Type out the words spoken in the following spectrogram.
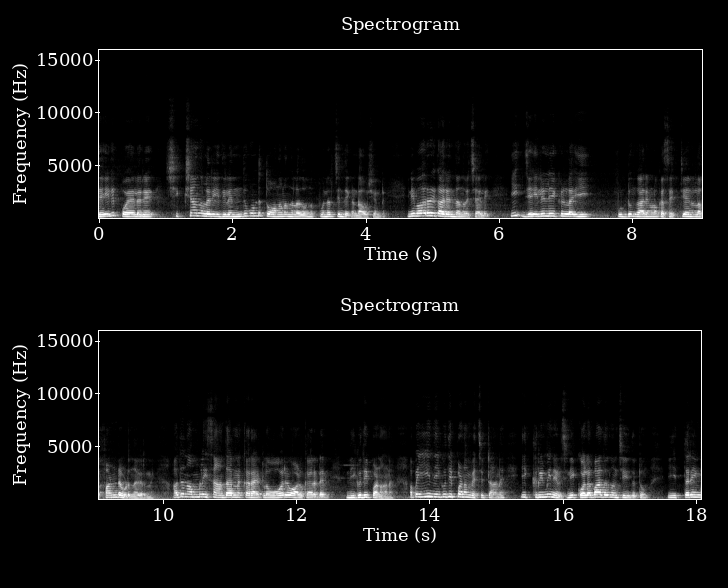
ജയിലിൽ പോയാലൊരു ശിക്ഷ എന്നുള്ള രീതിയിൽ എന്തുകൊണ്ട് തോന്നണം എന്നുള്ളതൊന്ന് പുനർചിന്തിക്കേണ്ട ആവശ്യമുണ്ട്. ഇനി വേറൊരു കാര്യം എന്താണെന്ന് വെച്ചാൽ ഈ ജയിലിലേക്കുള്ള ഈ ഫുഡും കാര്യങ്ങളൊക്കെ സെറ്റ് ചെയ്യാനുള്ള ഫണ്ട് എവിടെ നിന്നാണ് വരുന്നത് അത് നമ്മൾ ഈ സാധാരണക്കാരായിട്ടുള്ള ഓരോ ആൾക്കാരുടെയും നികുതി പണമാണ് അപ്പോൾ ഈ നികുതി പണം വെച്ചിട്ടാണ് ഈ ക്രിമിനൽസ് ഈ കൊലപാതകം ചെയ്തിട്ടും ഈ ഇത്രയും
